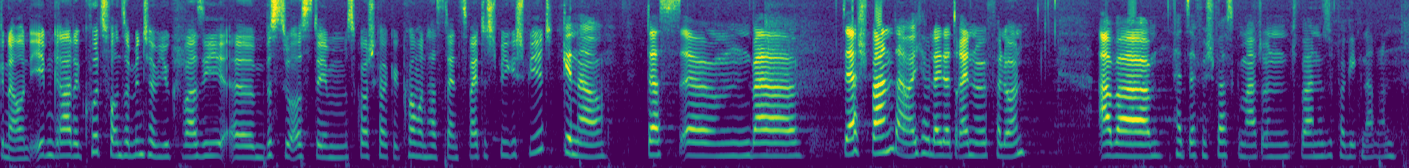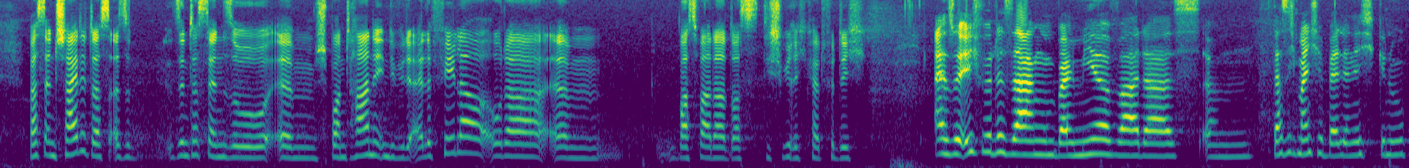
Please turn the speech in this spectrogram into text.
Genau, und eben gerade kurz vor unserem Interview quasi ähm, bist du aus dem Squash Club gekommen und hast dein zweites Spiel gespielt. Genau. Das ähm, war sehr spannend, aber ich habe leider 3-0 verloren. Aber hat sehr viel Spaß gemacht und war eine super Gegnerin. Was entscheidet das? Also sind das denn so ähm, spontane, individuelle Fehler oder ähm, was war da das, die Schwierigkeit für dich? Also ich würde sagen, bei mir war das, ähm, dass ich manche Bälle nicht genug,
